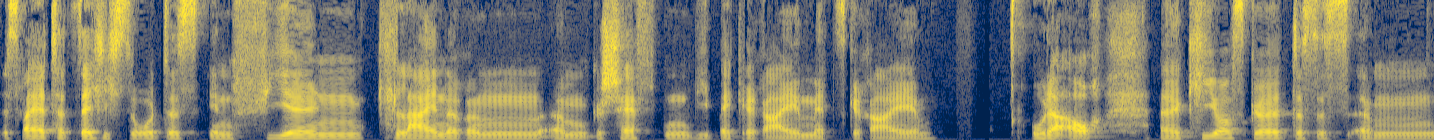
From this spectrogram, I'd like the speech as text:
es war ja tatsächlich so, dass in vielen kleineren ähm, Geschäften wie Bäckerei, Metzgerei, oder auch äh, Kioske, dass es ähm,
